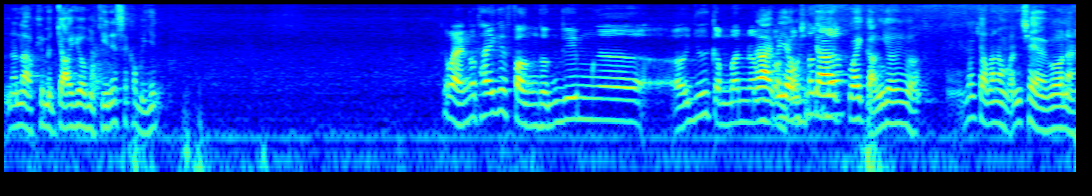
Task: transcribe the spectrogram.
nên là khi mình cho vô mình chiên nó sẽ không bị dính. Các bạn có thấy cái phần thượng ghim ờ, ở dưới comment không? Rồi bây giờ mình sẽ cho đó. quay cận vô có cho bánh bánh xèo vô nè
